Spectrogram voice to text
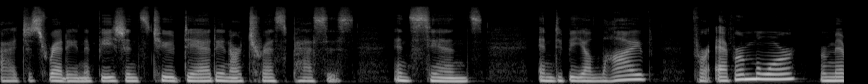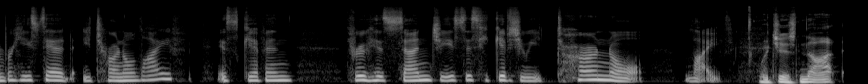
I just read in Ephesians 2, dead in our trespasses and sins, and to be alive forevermore. Remember, he said eternal life is given through his son Jesus. He gives you eternal life, which is not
